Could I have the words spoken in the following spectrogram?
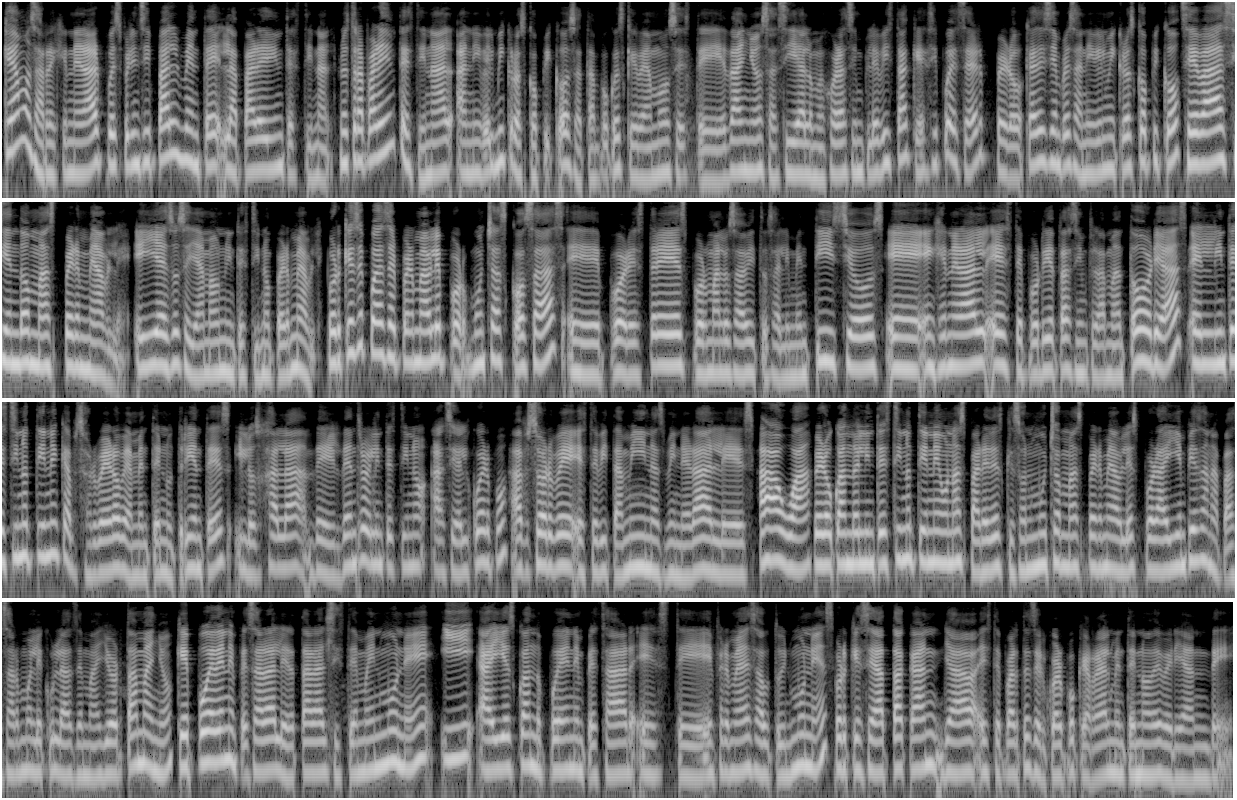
¿Qué vamos a regenerar? Pues principalmente la pared intestinal. Nuestra pared intestinal a nivel microscópico, o sea, tampoco es que veamos este, daños así a lo mejor a simple vista, que sí puede ser, pero casi siempre es a nivel microscópico, se va haciendo más permeable y eso se llama un intestino permeable. ¿Por qué se puede hacer permeable? Por muchas cosas, eh, por estrés, por malos hábitos alimenticios, eh, en general este, por dietas inflamatorias. El intestino tiene que absorber obviamente nutrientes y los jala del dentro del intestino hacia el cuerpo, absorbe este, vitaminas, minerales, agua, pero cuando el intestino tiene unas paredes que son mucho más permeables, por ahí empiezan a pasar moléculas de mayor tamaño que pueden empezar a alertar al sistema inmune y ahí es cuando pueden empezar este, enfermedades autoinmunes porque se atacan ya este, partes del cuerpo que realmente no deberían de,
